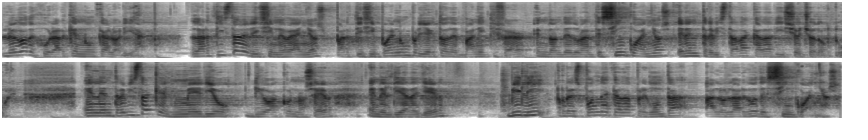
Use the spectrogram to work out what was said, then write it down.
luego de jurar que nunca lo haría. La artista de 19 años participó en un proyecto de Vanity Fair en donde durante 5 años era entrevistada cada 18 de octubre. En la entrevista que el medio dio a conocer en el día de ayer, Billie responde a cada pregunta a lo largo de 5 años,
